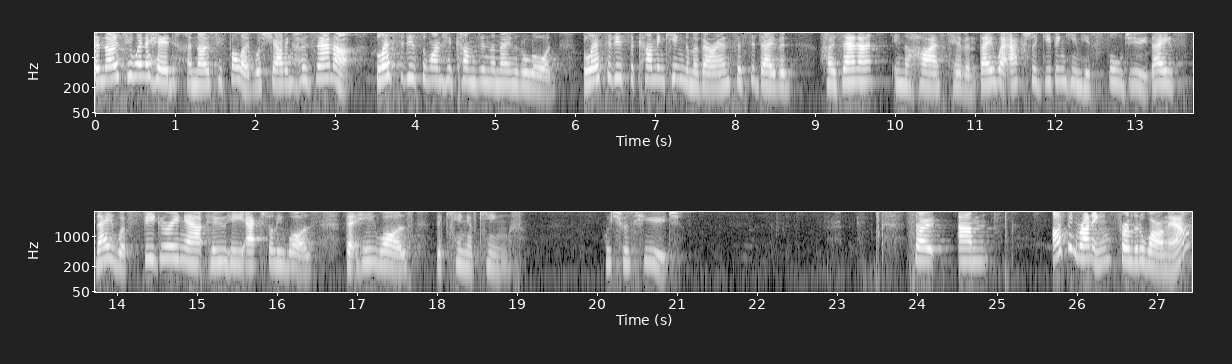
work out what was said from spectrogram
Then those who went ahead and those who followed were shouting, Hosanna! Blessed is the one who comes in the name of the Lord. Blessed is the coming kingdom of our ancestor David. Hosanna in the highest heaven. They were actually giving him his full due. They, they were figuring out who he actually was, that he was the King of Kings, which was huge. So, um, I've been running for a little while now,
